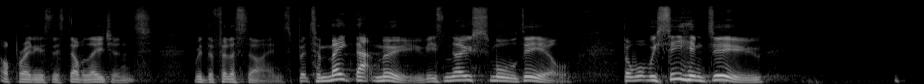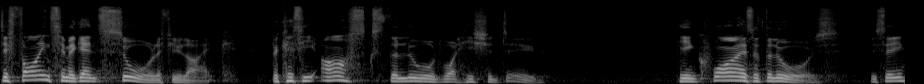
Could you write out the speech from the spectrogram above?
operating as this double agent with the Philistines. But to make that move is no small deal. But what we see him do defines him against Saul, if you like, because he asks the Lord what he should do. He inquires of the Lord, you see?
